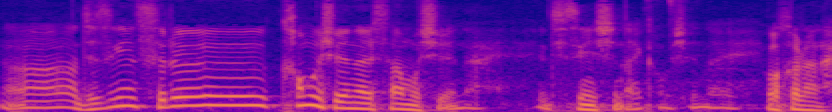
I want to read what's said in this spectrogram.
ああ、実現するかもしれないかもしれない。実現しないかもしれない。わからない。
